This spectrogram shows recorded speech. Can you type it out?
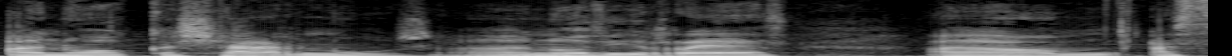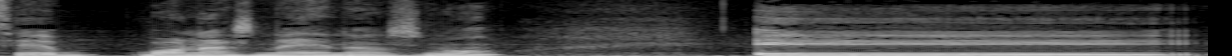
a no queixar-nos, a no dir res, a, a ser bones nenes, no? I,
